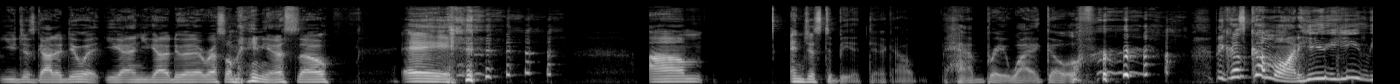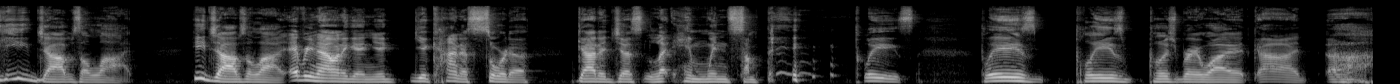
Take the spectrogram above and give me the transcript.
you just got to do it. You and you got to do it at WrestleMania. So, hey, um, and just to be a dick, I'll have Bray Wyatt go over because come on, he he he jobs a lot. He jobs a lot. Every now and again, you you kind of sorta gotta just let him win something. please, please, please push Bray Wyatt. God, uh,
